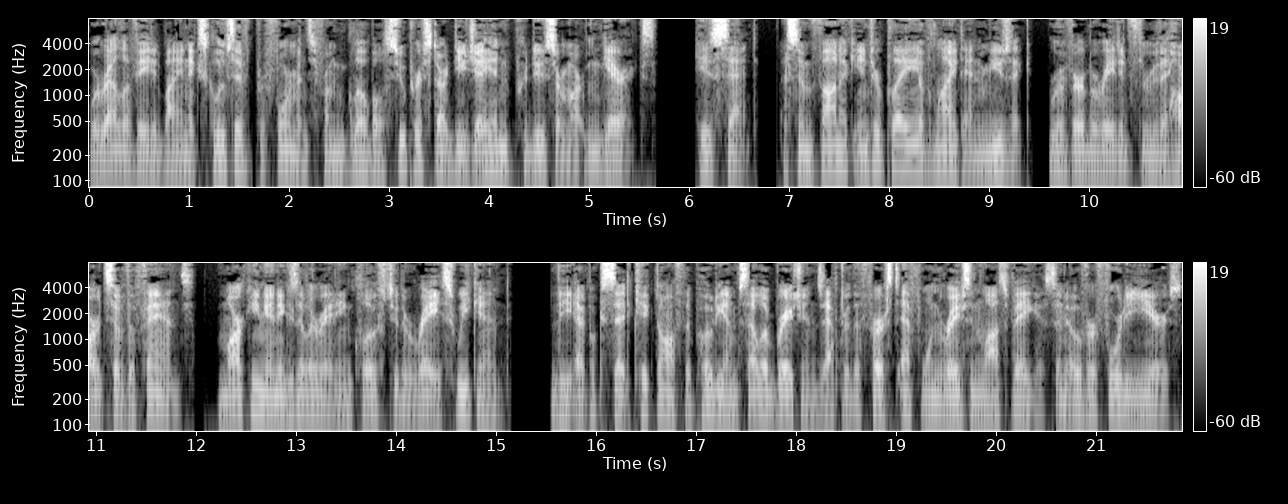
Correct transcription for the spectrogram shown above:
were elevated by an exclusive performance from global superstar DJ and producer Martin Garrix. His set, a symphonic interplay of light and music, reverberated through the hearts of the fans, marking an exhilarating close to the race weekend. The epic set kicked off the podium celebrations after the first F1 race in Las Vegas in over 40 years.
